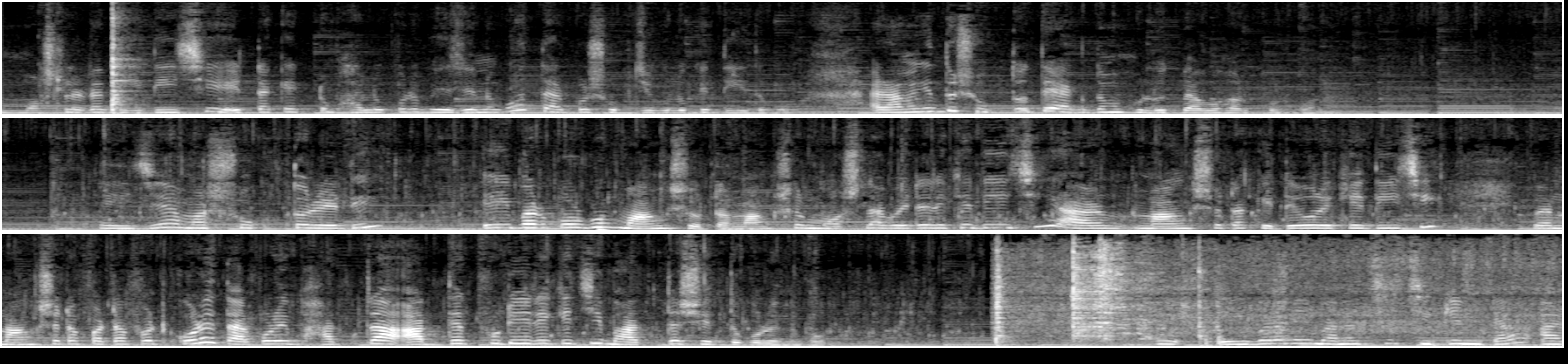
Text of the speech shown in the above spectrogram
মশলাটা দিয়ে দিয়েছি। এটাকে একটু ভালো করে ভেজে নেব, তারপর সবজিগুলোকে দিয়ে দেবো। আর আমি কিন্তু শুক্তোতে একদম হলুদ ব্যবহার করব না। এই যে আমার শুক্তো রেডি এইবার করব মাংসটা। মাংসের মশলা বেটে রেখে দিয়েছি আর মাংসটা কেটেও রেখে দিয়েছি। এবার মাংসটা ফটাফট করে তারপরে ভাতটা অর্ধেক ফুটিয়ে রেখেছি, ভাতটা সেদ্ধ করে নেব। তো এইবার আমি বানাচ্ছি চিকেনটা। আর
